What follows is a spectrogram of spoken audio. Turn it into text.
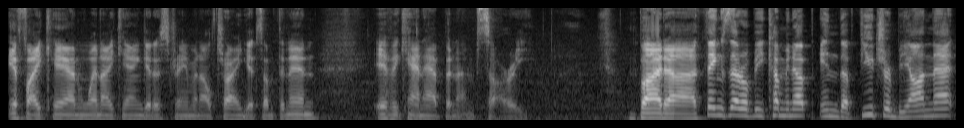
if I can, when I can get a stream, and I'll try and get something in. If it can't happen, I'm sorry. But uh, things that will be coming up in the future beyond that,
